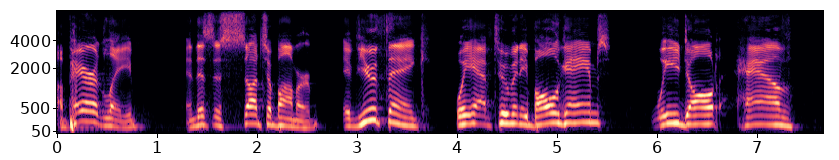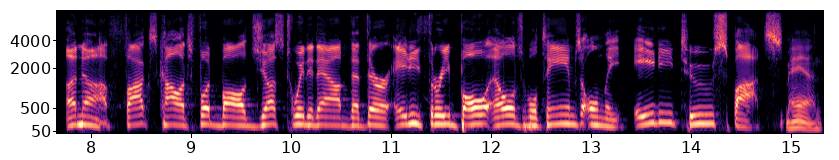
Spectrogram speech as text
Apparently, and this is such a bummer, if you think we have too many bowl games, we don't have enough. Fox College Football just tweeted out that there are 83 bowl eligible teams, only 82 spots. Man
